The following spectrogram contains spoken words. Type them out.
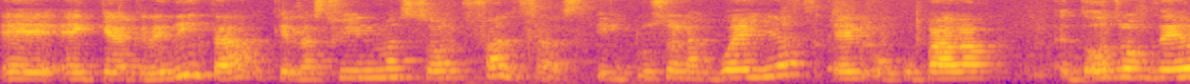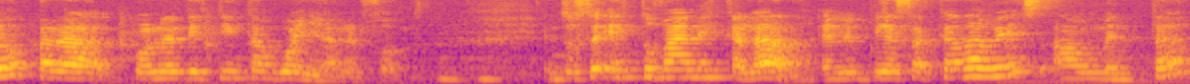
eh, en que acredita que las firmas son falsas, incluso las huellas, él ocupaba otros dedos para poner distintas huellas en el fondo. Entonces esto va en escalada, él empieza cada vez a aumentar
